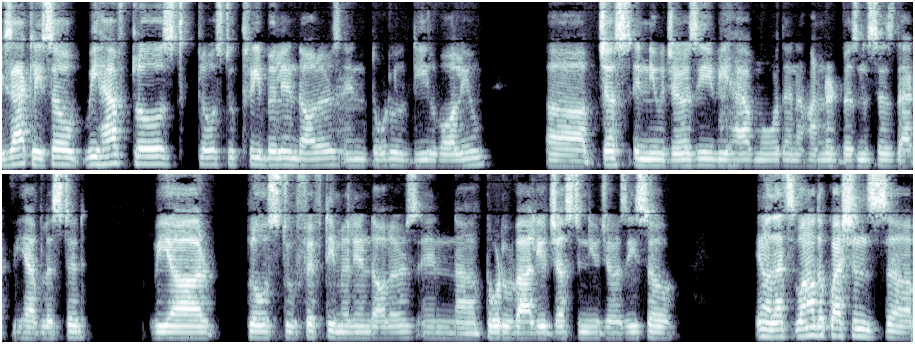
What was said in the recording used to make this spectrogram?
Exactly. So we have closed close to $3 billion in total deal volume. Uh, just in New Jersey, we have more than 100 businesses that we have listed. We are close to $50 million in uh, total value just in New Jersey. So, you know, that's one of the questions uh,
